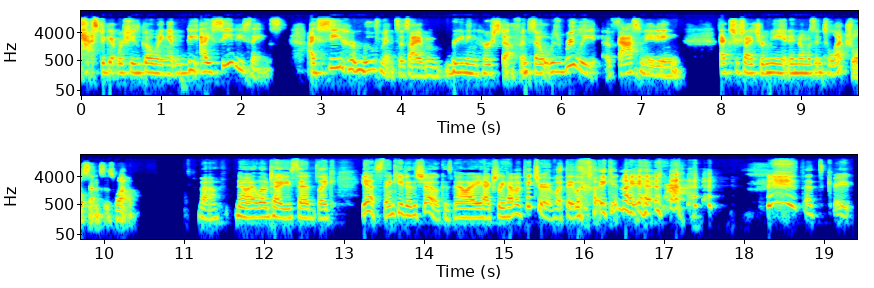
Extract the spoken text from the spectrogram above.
has to get where she's going. And the I see these things. I see her movements as I'm reading her stuff. And so it was really a fascinating exercise for me in an almost intellectual sense as well. Wow. No, I loved how you said, like, yes, thank you to the show, because now I actually have a picture of what they look like in my head. That's great.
